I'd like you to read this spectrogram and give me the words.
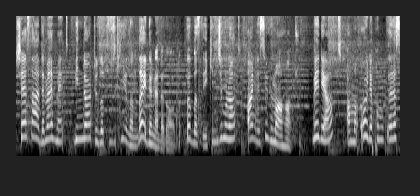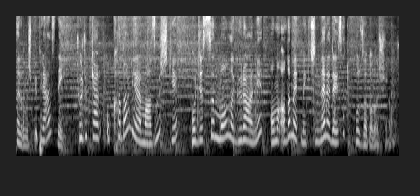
Şehzade Mehmet 1432 yılında Edirne'de doğdu. Babası 2. Murat, annesi Hüma Hatun. Veliaht ama öyle pamuklara sarılmış bir prens değil. Çocukken o kadar yaramazmış ki hocası Molla Gürani onu adam etmek için neredeyse topuzla dolaşıyormuş.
